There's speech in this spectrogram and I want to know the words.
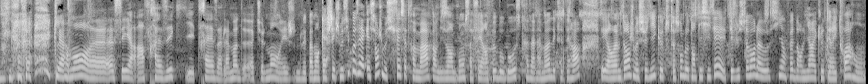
clairement, euh, c'est un phrasé qui est très à la mode actuellement et je ne vais pas m'en cacher. Je me suis posé la question, je me suis fait cette remarque en disant bon, ça fait un peu bobo, c'est très à la mode, etc. Et en même temps, je me suis dit que de toute façon, l'authenticité était justement là aussi, en fait, dans le lien avec le territoire. On,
